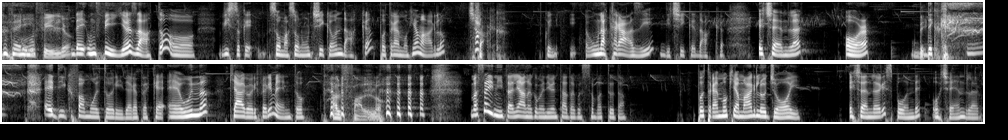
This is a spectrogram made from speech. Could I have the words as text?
dei, un figlio. dei- un figlio esatto visto che insomma sono un chick e un duck potremmo chiamarlo Chuck, Chuck. quindi una crasi di chick e duck e Chandler or Dick. Dick e Dick fa molto ridere perché è un chiaro riferimento Al fallo. Ma sai in italiano come è diventata questa battuta? Potremmo chiamarlo Joy. E Chandler risponde, o Chandler.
